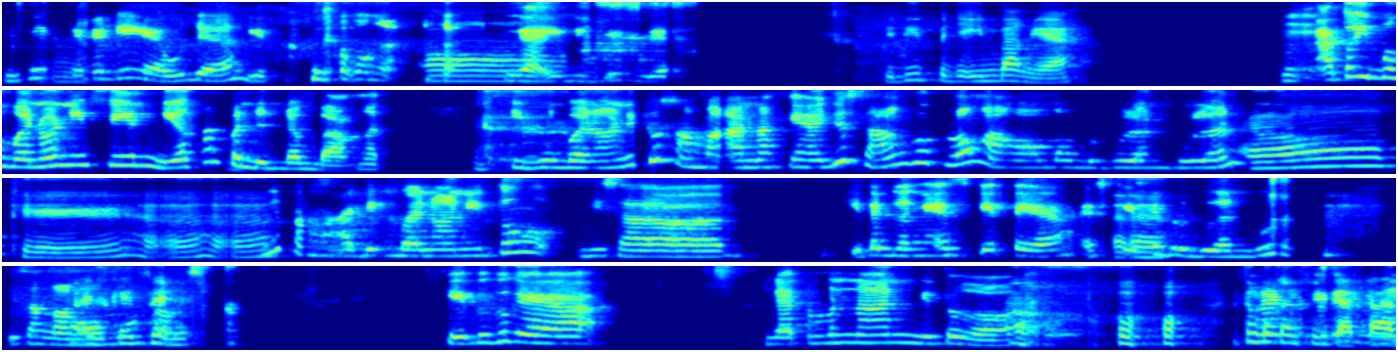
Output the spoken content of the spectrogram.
jadi hmm. akhirnya dia ya udah gitu kamu nggak oh. nggak ini juga jadi penyeimbang ya hmm, atau ibu mbak Noni Vin dia kan pendendam banget ibu mbak Noni tuh sama anaknya aja sanggup lo nggak ngomong berbulan-bulan. Oh, oke okay. uh, uh. sama adik mbak Noni tuh bisa kita bilangnya SKT ya SKT uh. berbulan-bulan. Bisa nggak ngomong sama itu tuh kayak nggak temenan gitu loh. Oh, itu bukan singkatan.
